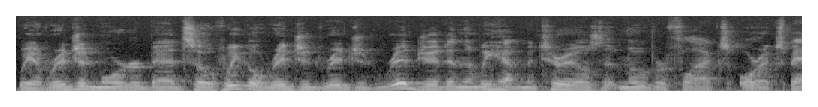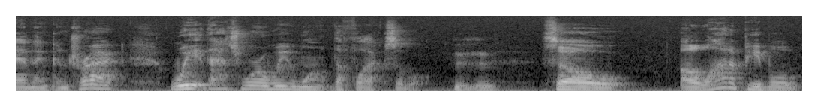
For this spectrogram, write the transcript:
we have rigid mortar bed. So if we go rigid, rigid, rigid, and then we have materials that move or flex or expand and contract, we that's where we want the flexible. Mm-hmm. So a lot of people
